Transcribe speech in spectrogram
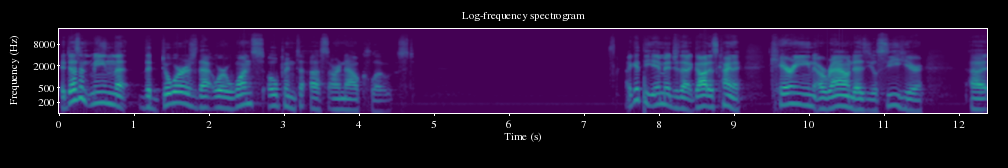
it doesn't mean that the doors that were once open to us are now closed. I get the image that God is kind of carrying around, as you'll see here, uh,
